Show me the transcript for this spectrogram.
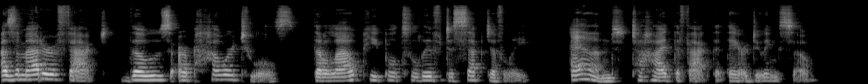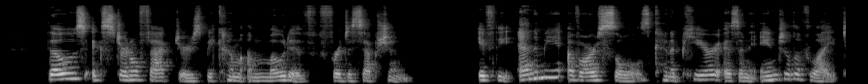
As a matter of fact, those are power tools that allow people to live deceptively and to hide the fact that they are doing so. Those external factors become a motive for deception. If the enemy of our souls can appear as an angel of light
